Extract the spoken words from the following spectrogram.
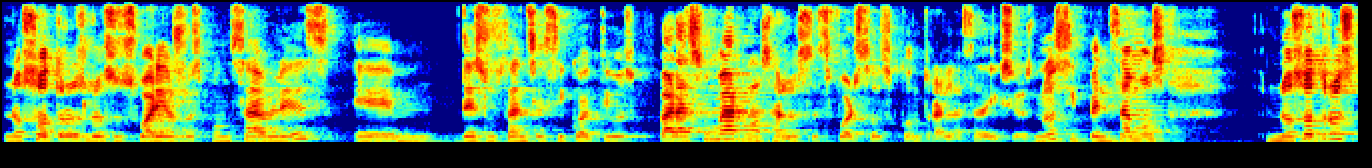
nosotros, los usuarios responsables em, de sustancias psicoactivas, para sumarnos a los esfuerzos contra las adicciones? ¿no? Si pensamos, nosotros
